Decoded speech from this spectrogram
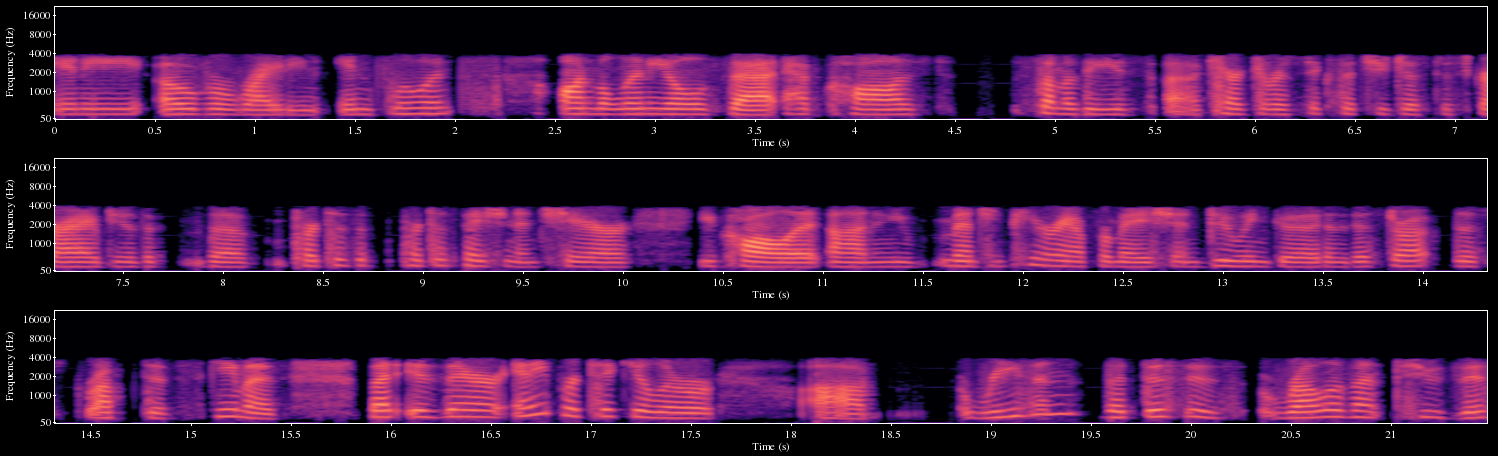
any overriding influence on millennials that have caused some of these uh, characteristics that you just described? You know, the, the particip- participation and share, you call it, uh, and you mentioned peer affirmation, doing good, and the disrupt- disruptive schemas. But is there any particular uh, reason that this is relevant to this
